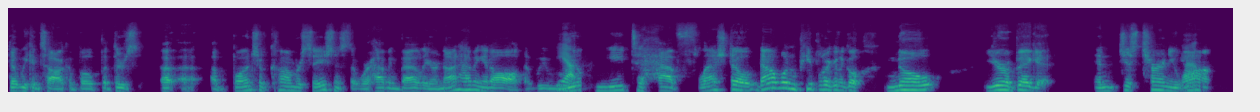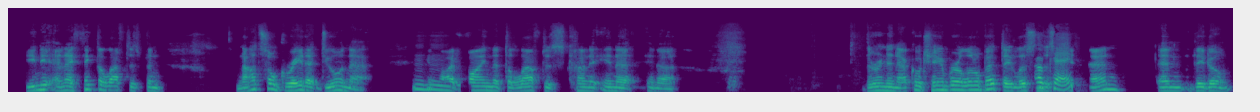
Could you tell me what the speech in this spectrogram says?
that we can talk about but there's a, a, a bunch of conversations that we're having badly or not having at all that we Yeah. really need to have fleshed out not when people are going to go no you're a bigot and just turn you Yeah. on you need and i think the left has been not so great at doing that you know, i find that the left is kind of in a in a they're in an echo chamber a little bit they listen Okay. to cnn and they don't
